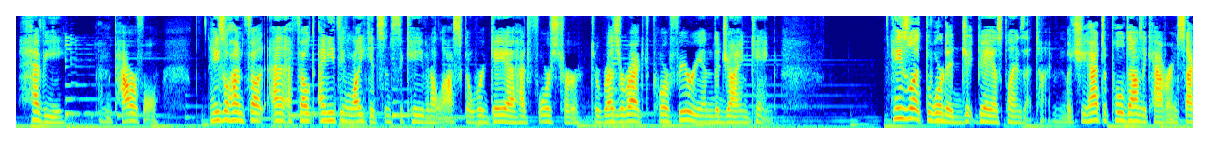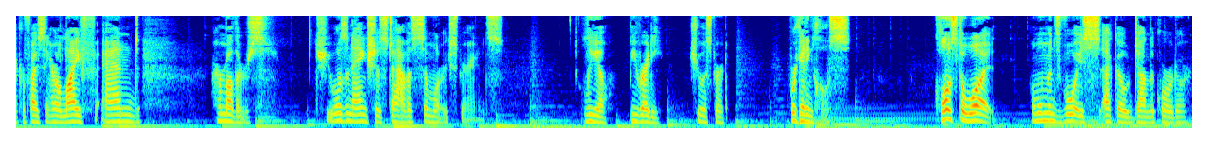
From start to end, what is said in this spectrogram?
heavy, and powerful. Hazel hadn't felt, uh, felt anything like it since the cave in Alaska where Gaia had forced her to resurrect Porphyrion, the giant king. Hazel had thwarted Gaia's plans that time, but she had to pull down the cavern, sacrificing her life and her mother's. She wasn't anxious to have a similar experience. Leo, be ready, she whispered. We're getting close. Close to what? A woman's voice echoed down the corridor.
